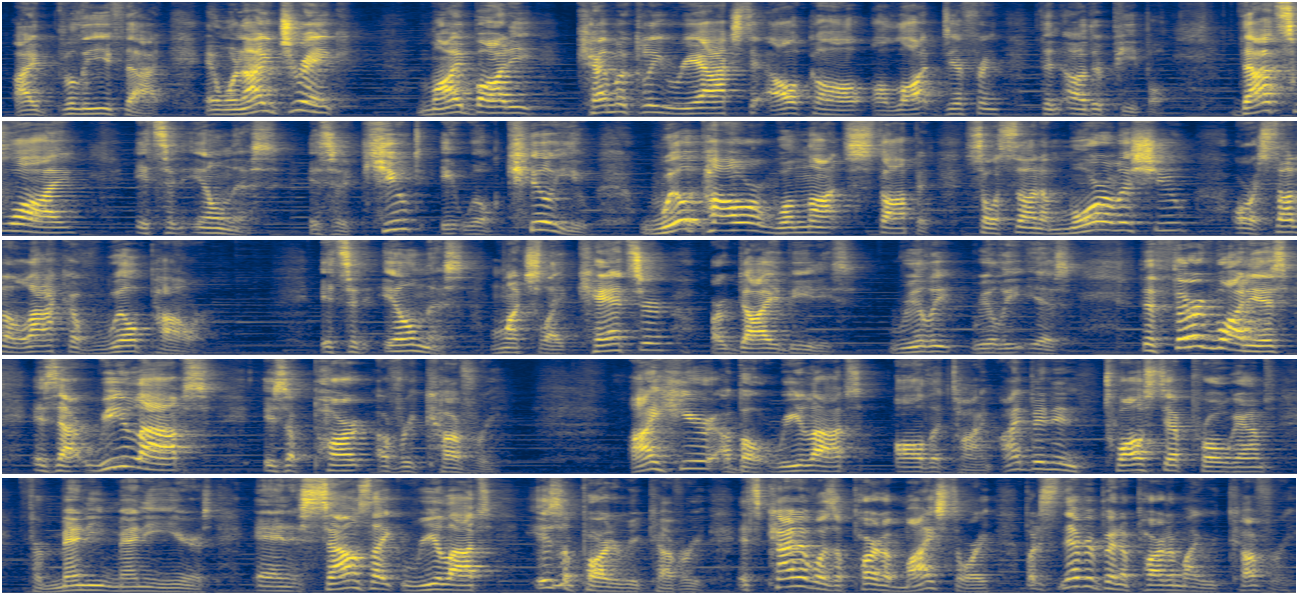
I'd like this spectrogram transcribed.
I believe that. And when I drink, my body chemically reacts to alcohol a lot different than other people. That's why it's an illness. It's acute, it will kill you. Willpower will not stop it. So it's not a moral issue or it's not a lack of willpower. It's an illness, much like cancer or diabetes. Really, really is. The third one is, is that relapse is a part of recovery. I hear about relapse all the time. I've been in 12-step programs for many, many years, and it sounds like relapse is a part of recovery. It's kind of was a part of my story, but it's never been a part of my recovery.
